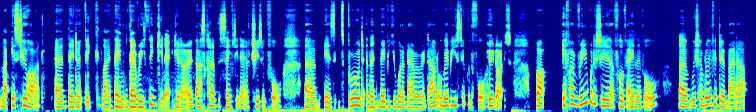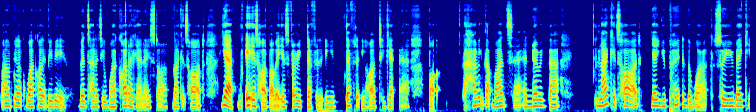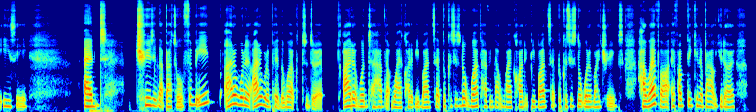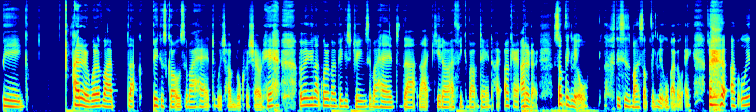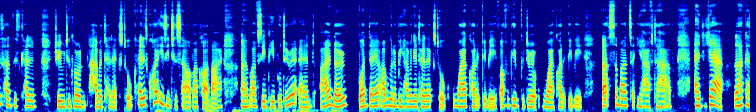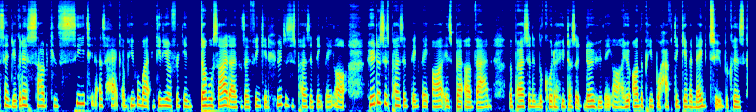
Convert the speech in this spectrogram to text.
like it's too hard and they don't think like they they're rethinking it you know that's kind of the safety net of choosing four um is it's broad and then maybe you want to narrow it down or maybe you stick with four who knows but if i really wanted to do that for a level um, which I'm not even doing bad at. I would be like, why can't it be me? Mentality, why can't I get A star? Like it's hard. Yeah, it is hard, by the way. It's very definitely, definitely hard to get there. But having that mindset and knowing that, like it's hard, yeah, you put in the work, so you make it easy. And choosing that battle for me, I don't want to. I don't want to put in the work to do it. I don't want to have that why can't it be mindset because it's not worth having that why can't it be mindset because it's not one of my dreams. However, if I'm thinking about, you know, being, I don't know, one of my like biggest goals in my head, which I'm not to share on here, but maybe like one of my biggest dreams in my head that like, you know, I think about day and night. Okay, I don't know, something little, this is my something little, by the way. I've always had this kind of dream to go and have a TEDx talk, and it's quite easy to set up. I can't lie. Um, I've seen people do it, and I know one day I'm going to be having a TEDx talk. Why can't it be me? If other people could do it, why can't it be me? That's the mindset you have to have. And yeah, like I said, you're going to sound conceited as heck, and people might give you a freaking double side eye because they're thinking, who does this person think they are? Who does this person think they are is better than the person in the corner who doesn't know who they are, who other people have to give a name to because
